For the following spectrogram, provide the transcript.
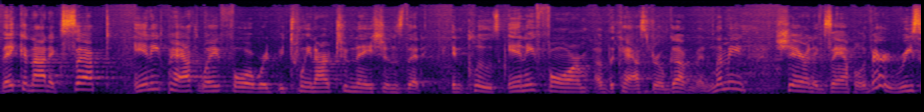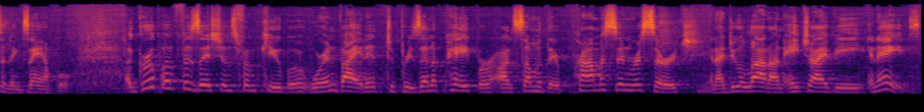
They cannot accept any pathway forward between our two nations that includes any form of the Castro government. Let me share an example, a very recent example. A group of physicians from Cuba were invited to present a paper on some of their promising research, and I do a lot on HIV and AIDS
